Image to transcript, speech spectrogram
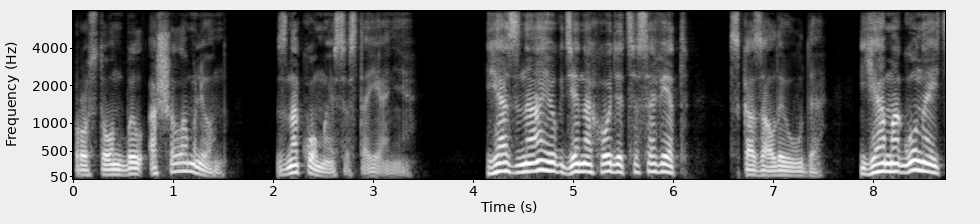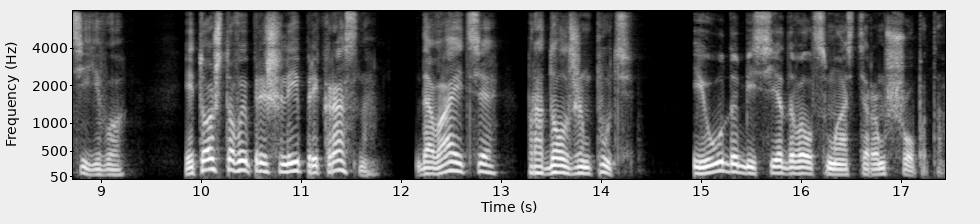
просто он был ошеломлен. Знакомое состояние. «Я знаю, где находится совет», — сказал Иуда. «Я могу найти его. И то, что вы пришли, прекрасно. Давайте продолжим путь». Иуда беседовал с мастером шепота.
